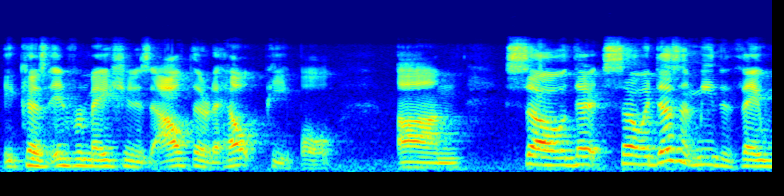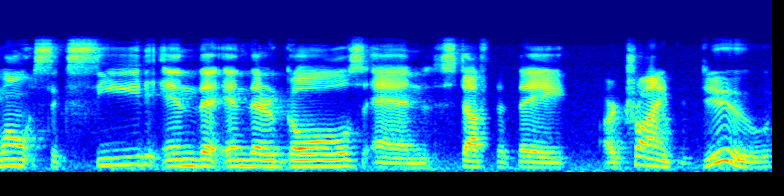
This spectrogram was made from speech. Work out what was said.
because information is out there to help people. Um, so that so it doesn't mean that they won't succeed in the in their goals and stuff that they are trying to do.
